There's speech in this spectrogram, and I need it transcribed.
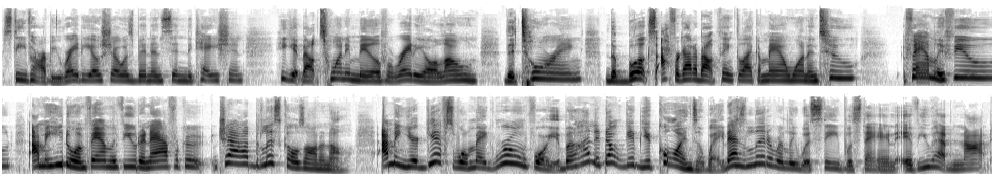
Steve Harvey radio show has been in syndication. He get about 20 mil for radio alone. The touring, the books. I forgot about Think Like a Man 1 and 2. Family Feud. I mean, he doing Family Feud in Africa. Child, the list goes on and on. I mean, your gifts will make room for you, but honey, don't give your coins away. That's literally what Steve was saying. If you have not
